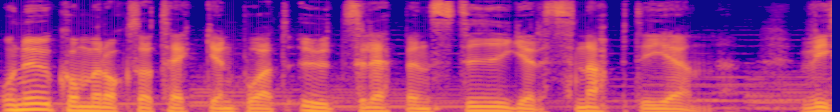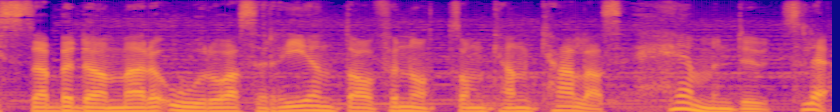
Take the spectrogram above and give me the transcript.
Och nu kommer också tecken på att utsläppen stiger snabbt igen. Vissa bedömare oroas rent av för något som kan kallas hämndutsläpp.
